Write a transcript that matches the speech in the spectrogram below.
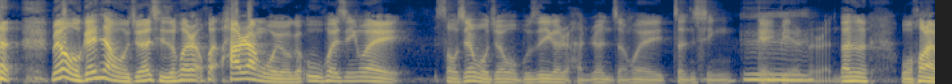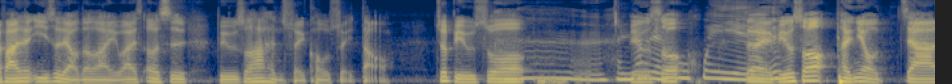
没有。我跟你讲，我觉得其实会让会他让我有个误会，是因为首先我觉得我不是一个很认真会真心给别人的人，但是我后来发现，一是聊得来以外，二是比如说他很随口随到，就比如说、嗯，很比如说。对，比如说朋友家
